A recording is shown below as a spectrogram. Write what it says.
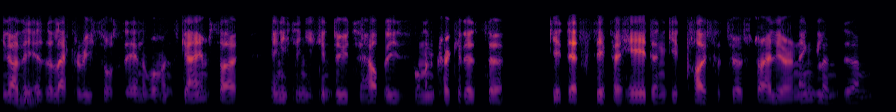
you know there is a lack of resource there in the women's game. So anything you can do to help these women cricketers to get that step ahead and get closer to Australia and England, um,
